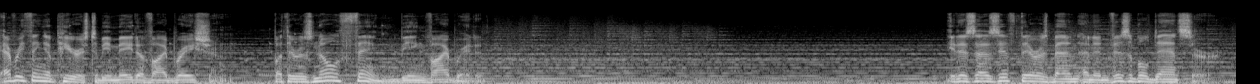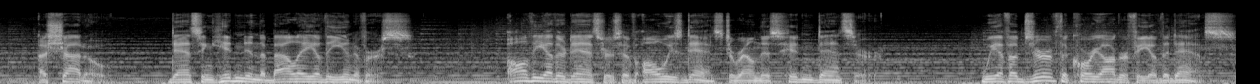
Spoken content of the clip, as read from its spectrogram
Everything appears to be made of vibration, but there is no thing being vibrated. It is as if there has been an invisible dancer, a shadow, dancing hidden in the ballet of the universe. All the other dancers have always danced around this hidden dancer. We have observed the choreography of the dance,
